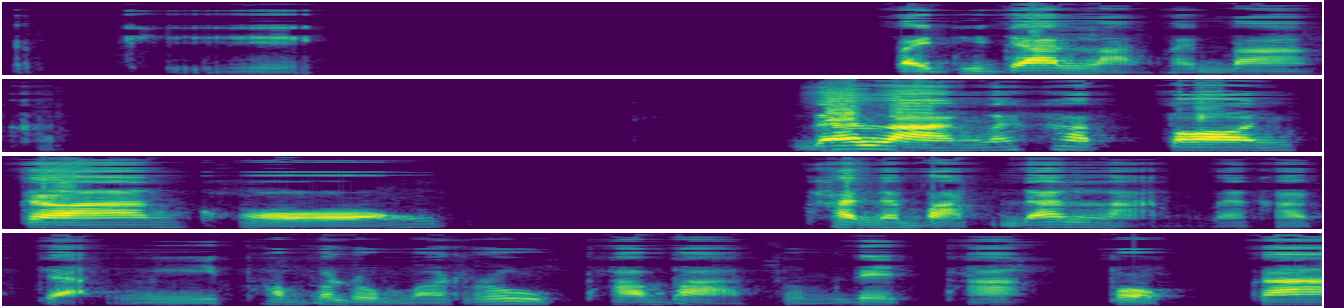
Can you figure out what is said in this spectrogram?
โอเค ไปที่ด้านหลังกันบ้างครับ ด้านหลังนะครับ ตอนกลางของธนบัตรด้านหลังนะครับ จะมีพระบรมรูปพระบาทสมเด็จพระปกเกล้า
